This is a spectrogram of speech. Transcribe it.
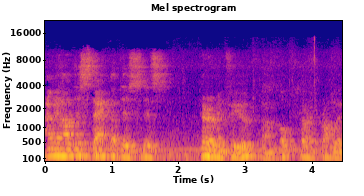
I mean, I'll just stack up this, this pyramid for you. Um, oh, sorry, wrong way.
